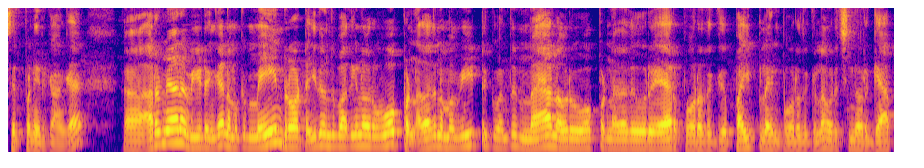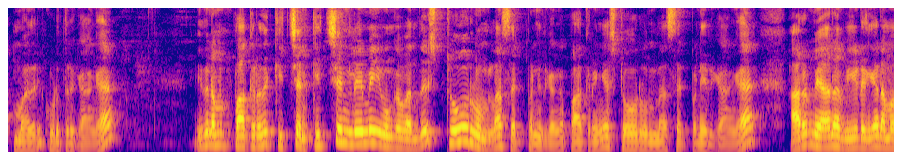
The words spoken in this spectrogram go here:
செட் பண்ணியிருக்காங்க. அருமையான வீடுங்க. நமக்கு மெயின் ரோட் இது வந்து பார்த்திங்கன்னா ஒரு ஓப்பன் அதாவது நம்ம வீட்டுக்கு வந்து மேலே ஒரு ஓப்பன் அதாவது ஒரு ஏர் போகிறதுக்கு பைப் லைன் போகிறதுக்கெல்லாம் ஒரு சின்ன ஒரு கேப் மாதிரி கொடுத்துருக்காங்க. இது நம்ம பார்க்குறது கிச்சன். கிச்சன்லேயுமே இவங்க வந்து ஸ்டோர் ரூம்லாம் செட் பண்ணியிருக்காங்க. பார்க்குறீங்க ஸ்டோர் ரூம்லாம் செட் பண்ணியிருக்காங்க. அருமையான வீடுங்க. நம்ம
